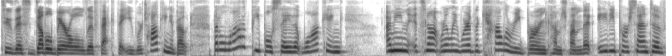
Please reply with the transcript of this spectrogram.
to this double barreled effect that you were talking about. But a lot of people say that walking I mean, it's not really where the calorie burn comes from. That 80% of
